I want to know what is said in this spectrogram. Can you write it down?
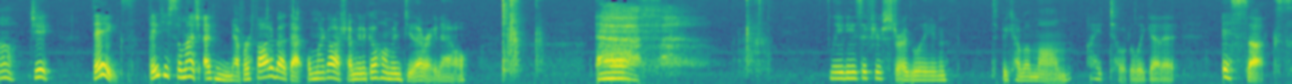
Oh, gee, thanks. Thank you so much. I've never thought about that. Oh my gosh, I'm going to go home and do that right now. F. Ladies, if you're struggling to become a mom, I totally get it. It sucks.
